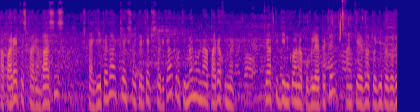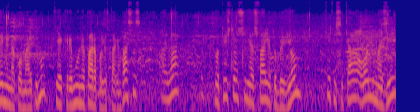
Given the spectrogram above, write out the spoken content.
απαραίτητες παρεμβάσεις στα γήπεδα και εξωτερικά και εξωτερικά προκειμένου να παρέχουμε και αυτή την εικόνα που βλέπετε αν και εδώ το γήπεδο δεν είναι ακόμα έτοιμο και εκκρεμούν πάρα πολλές παρεμβάσεις αλλά πρωτίστως η ασφάλεια των παιδιών και φυσικά όλοι μαζί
